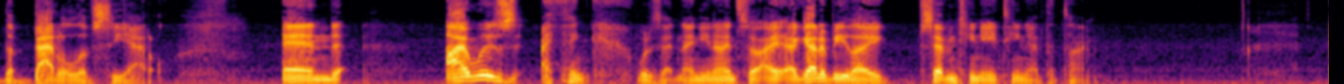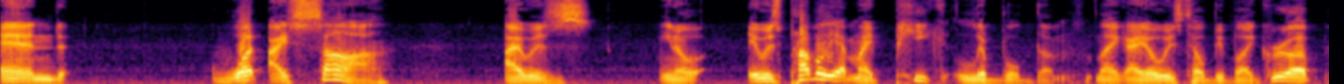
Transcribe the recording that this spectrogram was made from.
the Battle of Seattle, and I was I think what is that ninety nine? So I, I got to be like 17, 18 at the time, and what I saw, I was you know it was probably at my peak liberaldom. Like I always tell people, I grew up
